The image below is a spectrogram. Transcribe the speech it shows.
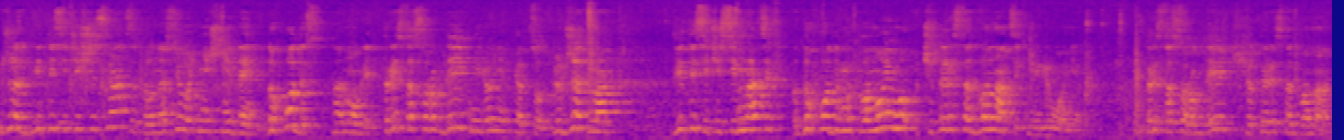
бюджет 2016 на сьогоднішній день доходи становлять 349 мільйонів 500. Бюджет на 2017 доходи ми плануємо 412 мільйонів. 349 412.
